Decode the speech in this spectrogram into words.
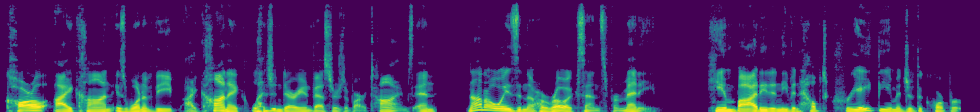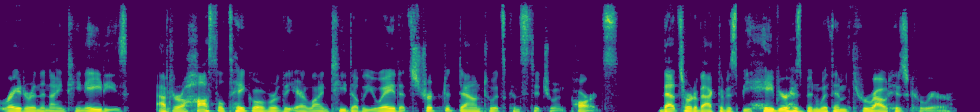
Carl Icahn is one of the iconic, legendary investors of our times, and not always in the heroic sense for many. He embodied and even helped create the image of the corporate raider in the 1980s after a hostile takeover of the airline TWA that stripped it down to its constituent parts. That sort of activist behavior has been with him throughout his career.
